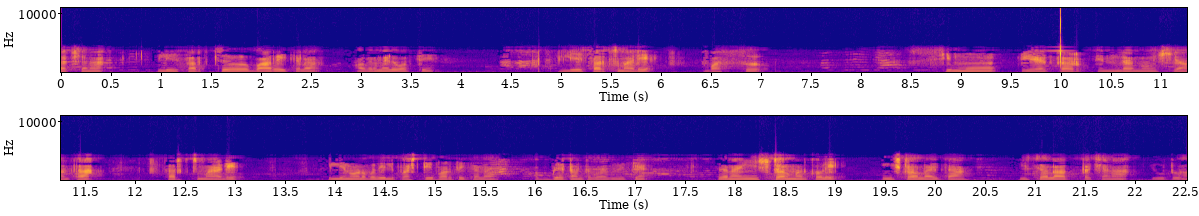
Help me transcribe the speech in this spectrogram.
ತಕ್ಷಣ ಇಲ್ಲಿ ಸರ್ಚ್ ಬಾರ್ ಐತಲ್ಲ ಅದ್ರ ಮೇಲೆ ಒತ್ತಿ ಇಲ್ಲಿ ಸರ್ಚ್ ಮಾಡಿ ಬಸ್ ಸಿಮ್ಯುಲೇಟರ್ ಇಂಡೋನೇಷ್ಯಾ ಅಂತ ಸರ್ಚ್ ಮಾಡಿ. ಇಲ್ಲಿ ನೋಡ್ಬೋದು ಇಲ್ಲಿ ಫಸ್ಟಿಗೆ ಬರ್ತೈತಲ್ಲ ಅಪ್ಡೇಟ್ ಅಂತ ಬರ್ತೈತೆ. ಇದನ್ನು ಇನ್ಸ್ಟಾಲ್ ಮಾಡ್ಕೊಳ್ಳಿ. ಇನ್ಸ್ಟಾಲ್ ಆಯಿತಾ? ಇನ್ಸ್ಟಾಲ್ ಆದ ತಕ್ಷಣ ಯೂಟ್ಯೂಬ್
